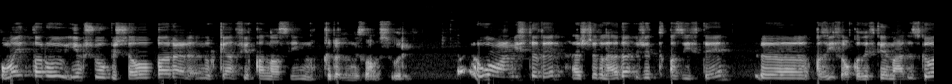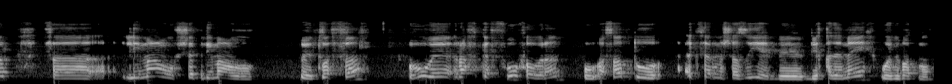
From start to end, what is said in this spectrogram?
وما يضطروا يمشوا بالشوارع لأنه كان في قناصين من قبل النظام السوري. هو عم يشتغل هالشغل هذا اجت قذيفتين آه، قذيفة أو قذيفتين مع الاسكور فاللي معه الشاب اللي معه توفى وهو راح كفه فورا واصابته أكثر من شظية بقدميه وببطنه.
